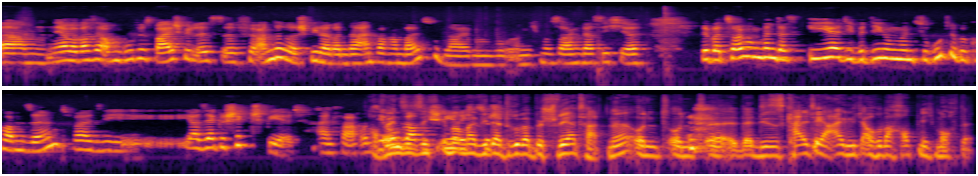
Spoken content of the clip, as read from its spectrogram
ähm, ja, aber was ja auch ein gutes Beispiel ist äh, für andere Spielerinnen, da einfach am Ball zu bleiben. Und ich muss sagen, dass ich äh, der Überzeugung bin, dass ihr die Bedingungen zugute gekommen sind, weil sie ja sehr geschickt spielt einfach. Und auch sie wenn sie sich immer mal wieder drüber beschwert hat, ne? Und, und äh, dieses Kalte ja eigentlich auch überhaupt nicht mochte.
